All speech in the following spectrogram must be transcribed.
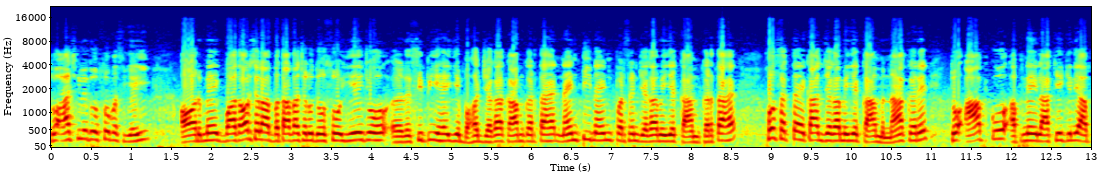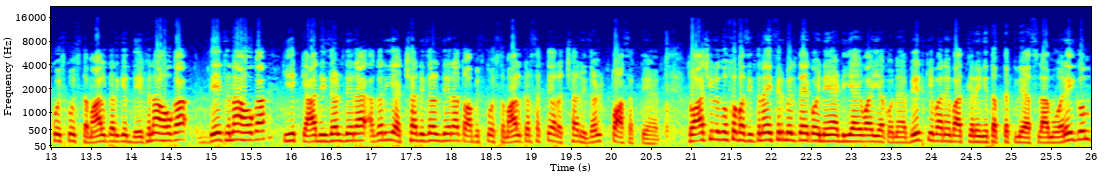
तो आज के लिए दोस्तों, बस यही। और मैं एक बात और चला बताता चलूँ दोस्तों, ये जो रेसिपी है, ये बहुत जगह काम करता है। 99 परसेंट जगह में ये काम करता है। हो सकता है एक आध जगह में ये काम ना करे तो आपको अपने इलाके के लिए आपको इसको इस्तेमाल करके देखना होगा। देखना होगा कि ये क्या रिज़ल्ट दे रहा है। अगर ये अच्छा रिज़ल्ट दे रहा है तो आप इसको इस्तेमाल कर सकते हैं और अच्छा रिज़ल्ट पा सकते हैं। तो आज के लिए दोस्तों, बस इतना ही। फिर मिलते हैं कोई नया डीआईवाई या कोई नया बेट के बारे में बात करेंगे। तब तक के लिए असलम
